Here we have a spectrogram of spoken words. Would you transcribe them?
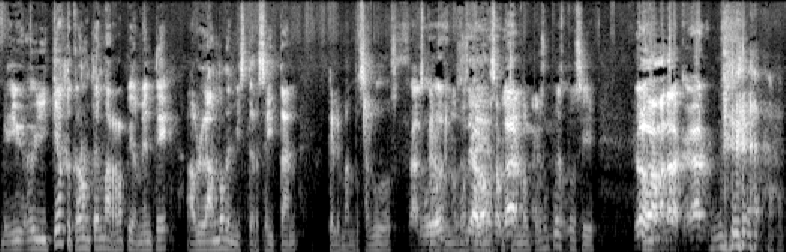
y, y quiero tocar un tema rápidamente, hablando de Mr. Seitan, que le mando saludos. Saludos, Espero que nos un esté día vamos a hablar escuchando, por supuesto, sí. Yo lo voy a mandar a cagar.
